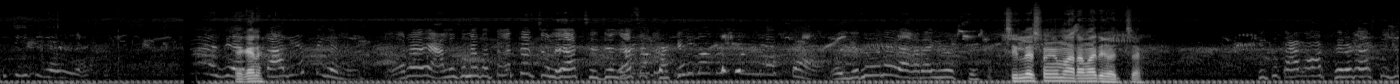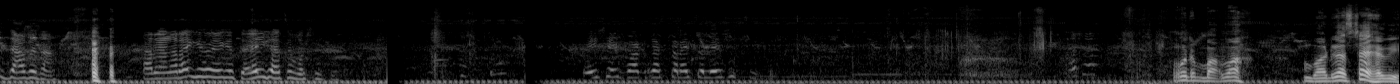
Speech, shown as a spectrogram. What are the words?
কিছু কিছু জমি আছে। আহ, যে এখানে কালি আসছে কেন? ওরা এই আলোচনা করতে করতে চলে যাচ্ছে যে গাছে থাকে? ওই জন্য মানে রাগারাগি হচ্ছে। চিলের সঙ্গে মারামারি হচ্ছে। কিছু কাক আমার ফেরত যাবে না। আর রাগারাগি হয়ে গেছে এই গাছে বসেছে। এই সেই বট গাছতলায় চলে এসেছি। ওরে বাবা বট গাছটা হেভি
